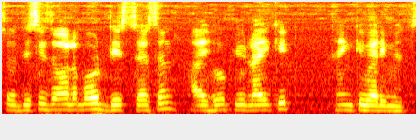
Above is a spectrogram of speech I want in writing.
so this is all about this session. I hope you like it. Thank you very much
